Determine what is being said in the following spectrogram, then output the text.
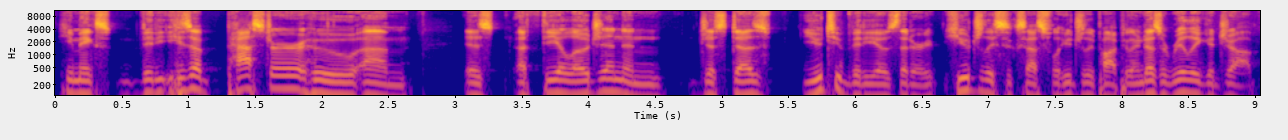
he makes video. He's a pastor who um, is a theologian and just does YouTube videos that are hugely successful, hugely popular, and does a really good job.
